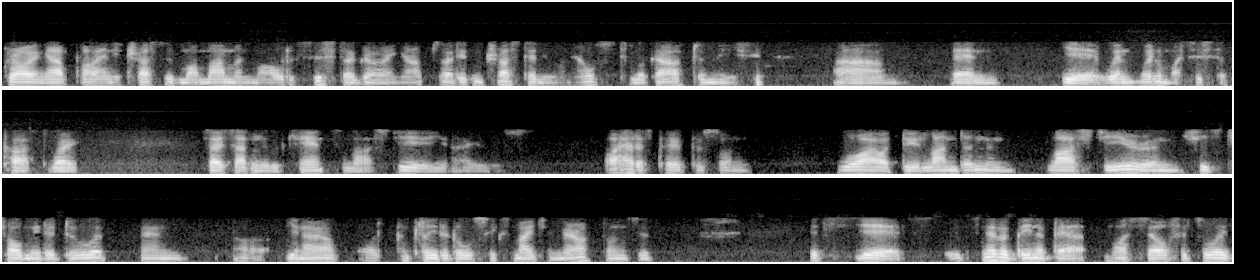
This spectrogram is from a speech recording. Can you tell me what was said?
growing up, I only trusted my mum and my older sister growing up, so I didn't trust anyone else to look after me. um, and yeah, when when my sister passed away, so suddenly with cancer last year, you know, it was I had a purpose on why I'd do London and last year, and she's told me to do it. And uh, you know, I've, I've completed all six major marathons. It, it's yeah, it's it's never been about myself. It's always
